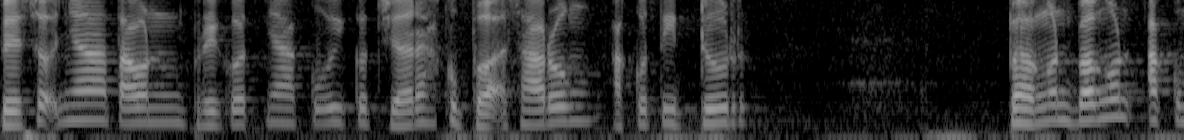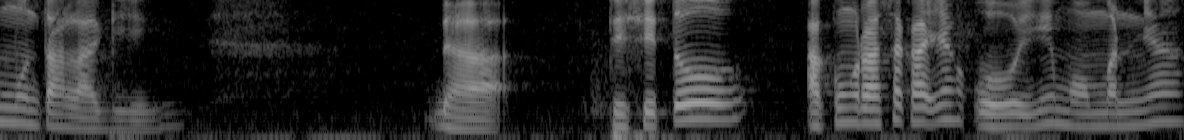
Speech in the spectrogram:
besoknya tahun berikutnya aku ikut ziarah, aku bawa sarung, aku tidur. Bangun-bangun aku muntah lagi. Nah, di situ aku ngerasa kayaknya oh ini momennya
